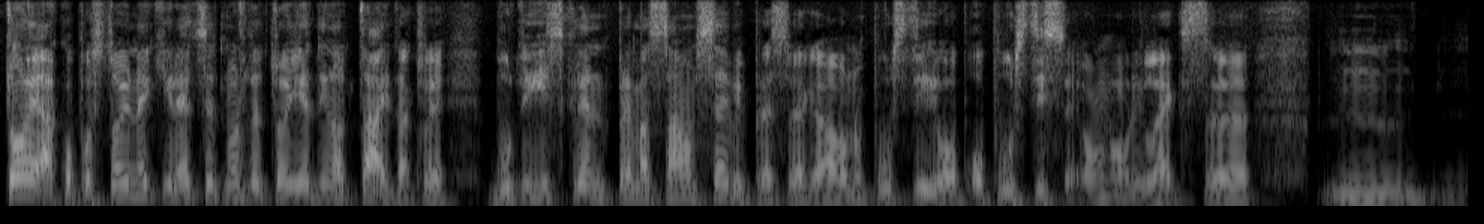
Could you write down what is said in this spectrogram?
to je, ako postoji neki recept, možda je to jedino taj. Dakle, budi iskren prema samom sebi, pre svega, ono, pusti, op- opusti se, ono, relax, mm,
